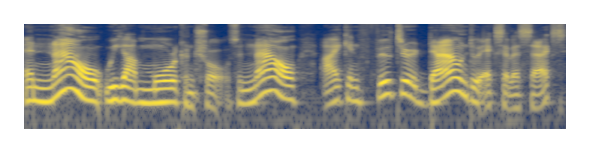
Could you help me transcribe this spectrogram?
and now we got more control. So now I can filter down to XLSX.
